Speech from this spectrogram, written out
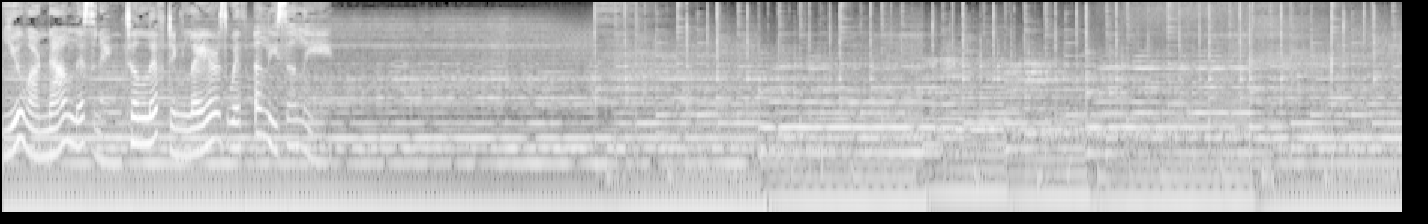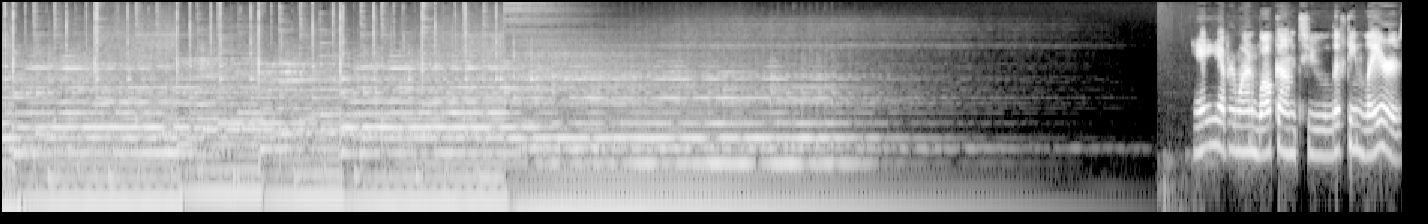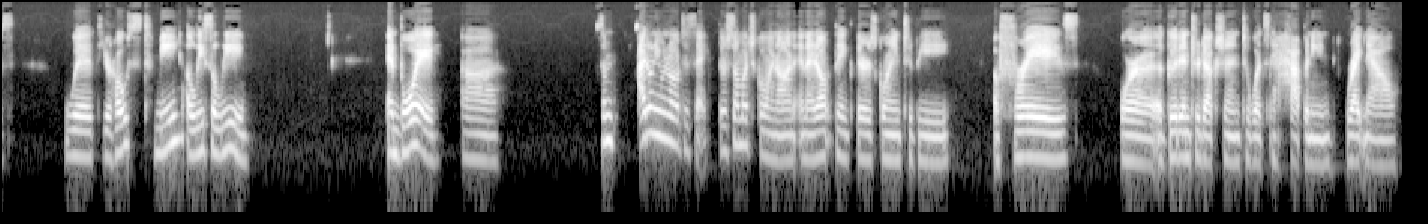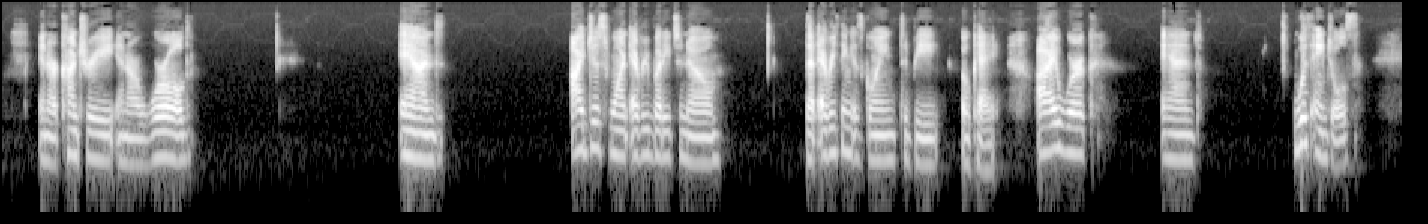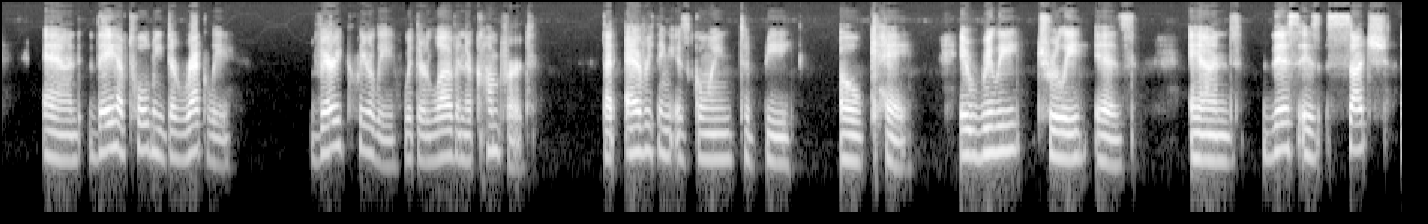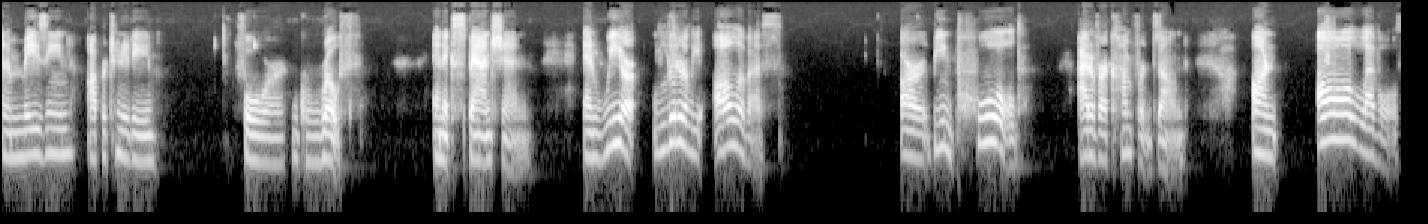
You are now listening to Lifting Layers with Elisa Lee. Everyone, welcome to Lifting Layers with your host, me, Elisa Lee. And boy, uh, some I don't even know what to say. There's so much going on, and I don't think there's going to be a phrase or a, a good introduction to what's happening right now in our country, in our world. And I just want everybody to know that everything is going to be okay. I work and with angels and they have told me directly very clearly with their love and their comfort that everything is going to be okay. It really truly is. And this is such an amazing opportunity for growth and expansion. And we are literally, all of us are being pulled out of our comfort zone on all levels.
